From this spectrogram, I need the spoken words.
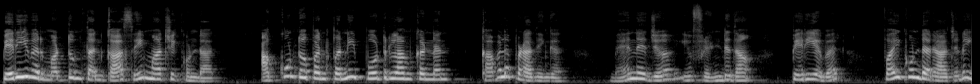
பெரியவர் மட்டும் தன் காசை மாற்றிக்கொண்டார் அக்கவுண்ட் ஓபன் பண்ணி போட்டுடலாம் கண்ணன். கவலைப்படாதீங்க. மேனேஜர் என் ஃப்ரெண்டு தான். பெரியவர் வைகுண்டராஜனை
